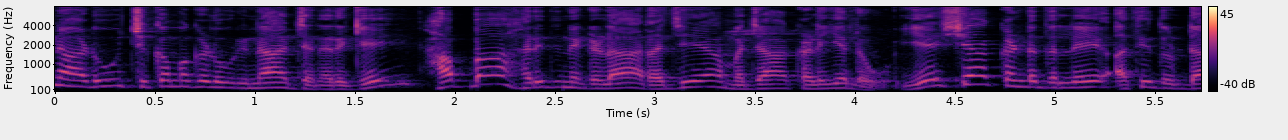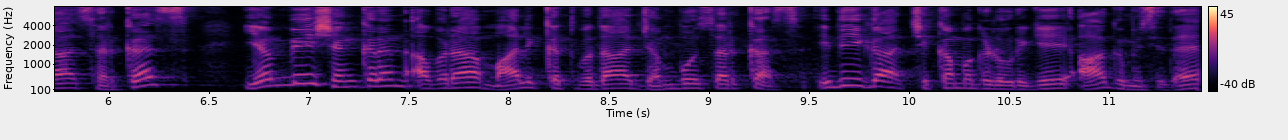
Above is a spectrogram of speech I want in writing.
ಕಾಫಿನಾಡು ಚಿಕ್ಕಮಗಳೂರಿನ ಜನರಿಗೆ ಹಬ್ಬ ಹರಿದಿನಗಳ ರಜೆಯ ಮಜಾ ಕಳೆಯಲು ಏಷ್ಯಾ ಖಂಡದಲ್ಲೇ ಅತಿದೊಡ್ಡ ಸರ್ಕಸ್. ಎಂವಿ ಶಂಕರನ್ ಅವರ ಮಾಲೀಕತ್ವದ ಜಂಬೋ ಸರ್ಕಸ್ ಇದೀಗ ಚಿಕ್ಕಮಗಳೂರಿಗೆ ಆಗಮಿಸಿದೆ.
